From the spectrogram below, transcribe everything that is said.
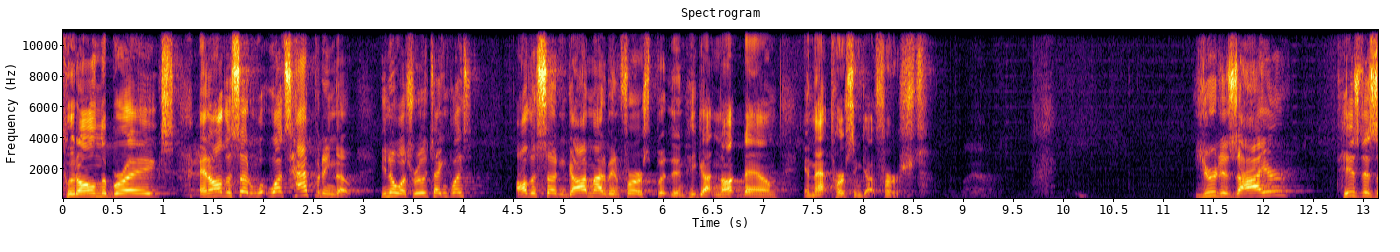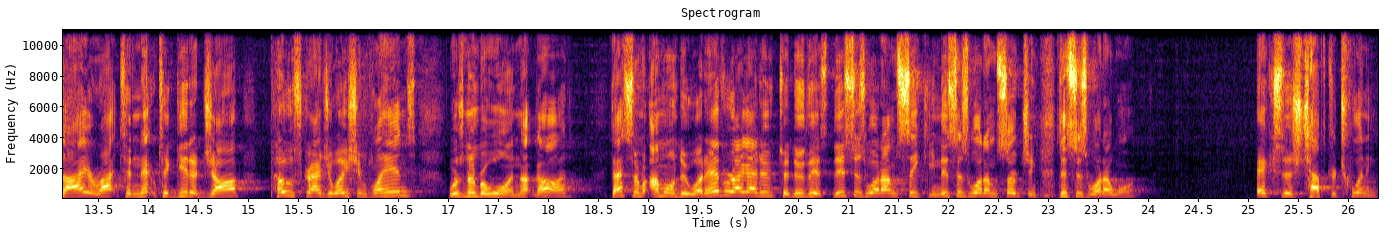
put on the brakes. And all of a sudden, what's happening though? You know what's really taking place? All of a sudden, God might have been first, but then he got knocked down and that person got first. Your desire, his desire, right, to, ne- to get a job, post graduation plans was number one, not God. That's number, I'm going to do whatever I got to do to do this. This is what I'm seeking. This is what I'm searching. This is what I want. Exodus chapter 20.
